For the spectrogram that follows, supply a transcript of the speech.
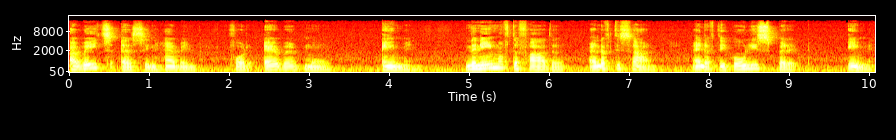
awaits us in heaven forevermore. Amen. In the name of the Father, and of the Son, and of the Holy Spirit. Amen.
